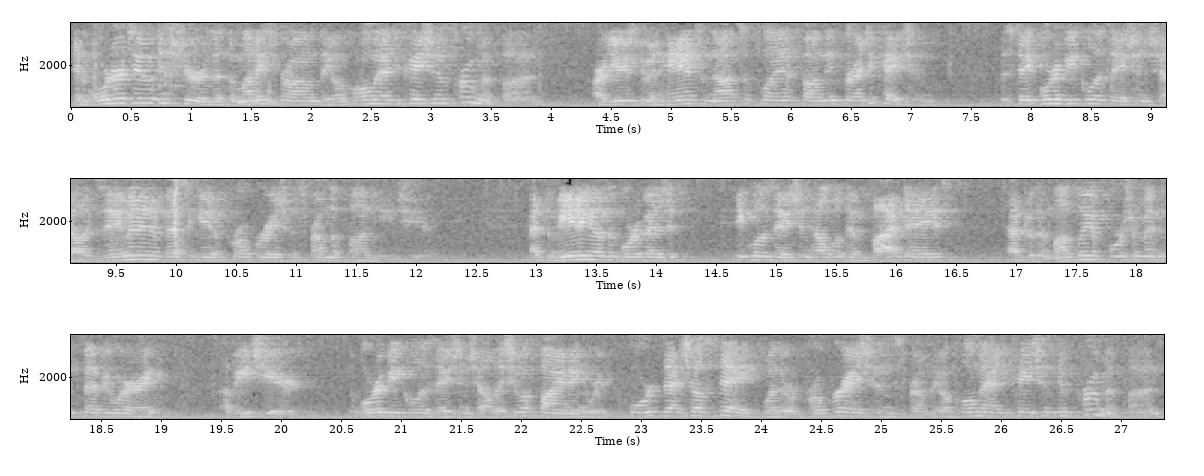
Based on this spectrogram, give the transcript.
In order to ensure that the monies from the Oklahoma Education Improvement Fund are used to enhance and not supplant funding for education, the State Board of Equalization shall examine and investigate appropriations from the fund each year. At the meeting of the Board of Edu- Equalization held within five days after the monthly apportionment in February of each year, the Board of Equalization shall issue a finding report that shall state whether appropriations from the Oklahoma Education Improvement Fund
